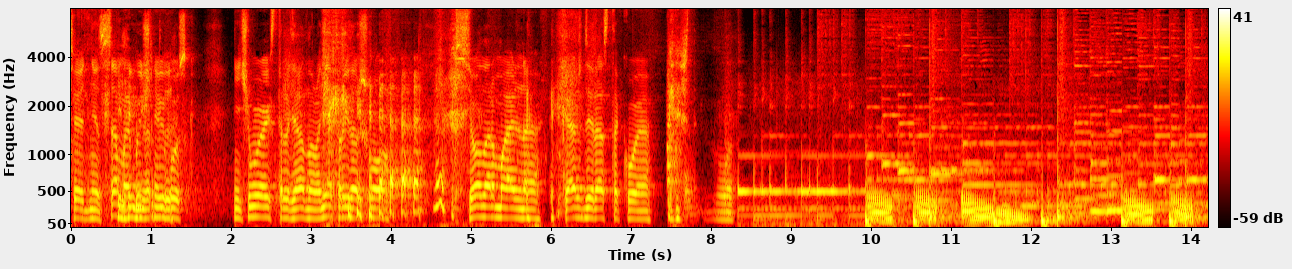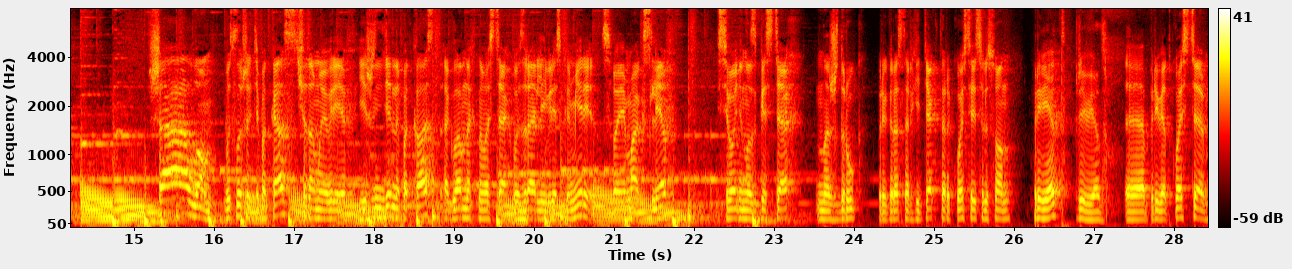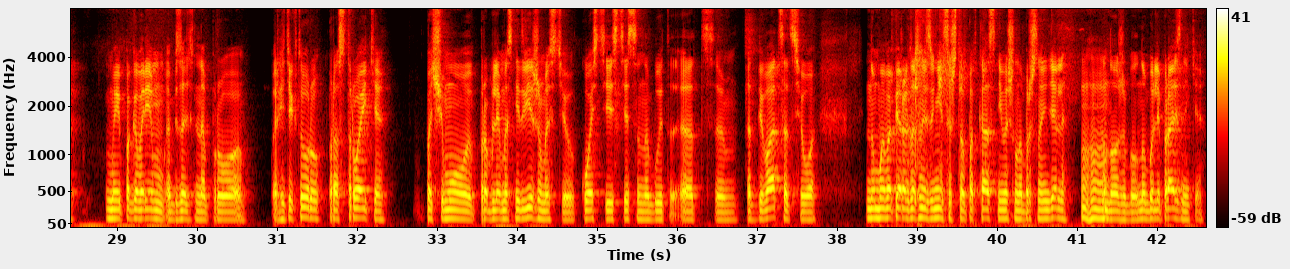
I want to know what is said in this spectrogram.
Сегодня самый обычный выпуск. Ничего экстраординарного не произошло. Все нормально. Каждый раз такое. Вот. Шалом! Вы слушаете подкаст «Что там у евреев?» Еженедельный подкаст о главных новостях в Израиле и еврейском мире. С вами Макс Лев. Сегодня у нас в гостях наш друг, прекрасный архитектор Костя Сельсон. Привет. Привет. Э, привет, Костя. Мы поговорим обязательно про архитектуру, про стройки, почему проблемы с недвижимостью. Костя, естественно, будет от, э, отбиваться от всего. Ну, мы, во-первых, должны извиниться, что подкаст не вышел на прошлой неделе. Мгм. Он должен был, но были праздники.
